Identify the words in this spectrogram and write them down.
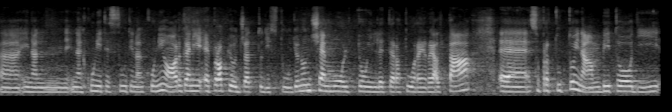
eh, in, in, alcuni tessuti, in alcuni organi, è proprio oggetto di studio. Non c'è molto in letteratura in realtà, soprattutto in ambito di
